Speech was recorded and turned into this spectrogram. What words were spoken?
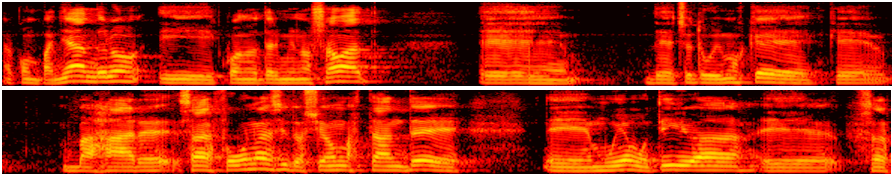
acompañándolo, y cuando terminó Shabbat, eh, de hecho tuvimos que, bajar, eh, ¿sabes? Fue una situación bastante... Eh, muy emotiva, o sea,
